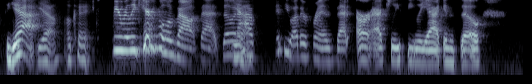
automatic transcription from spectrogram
Yeah. Yeah. Okay. Be really careful about that. So, and yeah. I have a few other friends that are actually celiac, and so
